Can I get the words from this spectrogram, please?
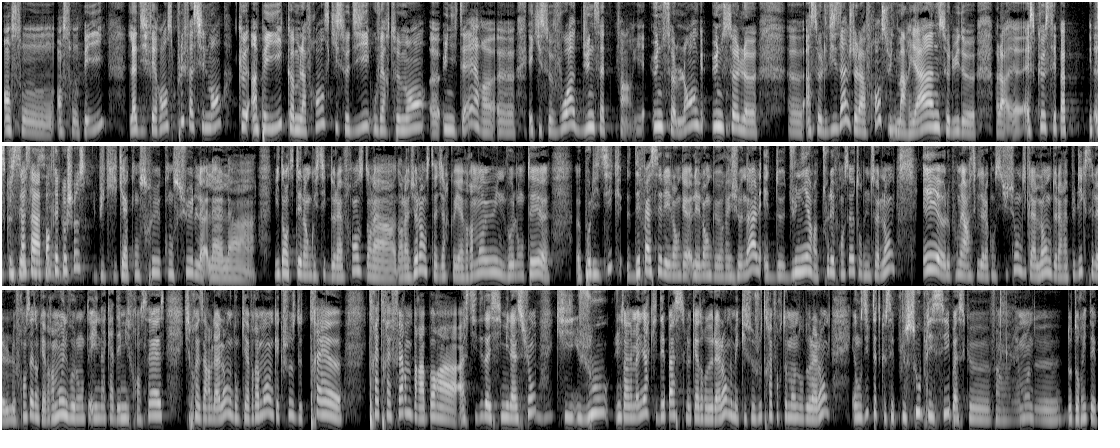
en son, en son pays la différence plus facilement qu'un pays comme la France qui se dit ouvertement euh, unitaire euh, et qui se voit d'une enfin une seule langue, une seule euh, un seul visage de la France, celui de mmh. Marianne, celui de voilà. Est-ce que c'est pas est-ce que ça, ça apporte quelque chose? Et puis qui, a construit, conçu l'identité la, linguistique de la France dans la, dans la violence, c'est-à-dire qu'il y a vraiment eu une volonté euh, euh, politique d'effacer les langues, les langues régionales et d'unir tous les Français autour d'une seule langue. Et euh, le premier article de la Constitution dit que la langue de la République c'est le, français. Donc il y a vraiment une volonté, une académie française qui préserve la langue. Donc il y a vraiment quelque chose de très très très ferme par rapport à, à cette idée d'assimilation mmh. qui joue d'une certaine manière, qui dépasse le cadre de la langue, mais qui se joue très fortement autour de la langue. Et on se dit peut-être que c'est plus souple ici parce que, enfin, il y a moins d'autorité.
